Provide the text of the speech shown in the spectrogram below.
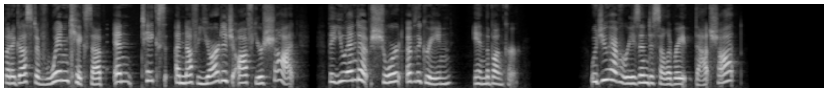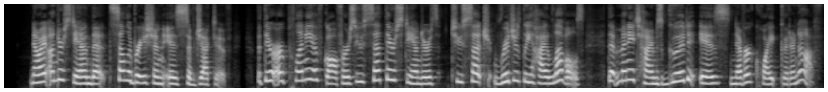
but a gust of wind kicks up and takes enough yardage off your shot that you end up short of the green in the bunker? Would you have reason to celebrate that shot? Now, I understand that celebration is subjective but there are plenty of golfers who set their standards to such rigidly high levels that many times good is never quite good enough.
